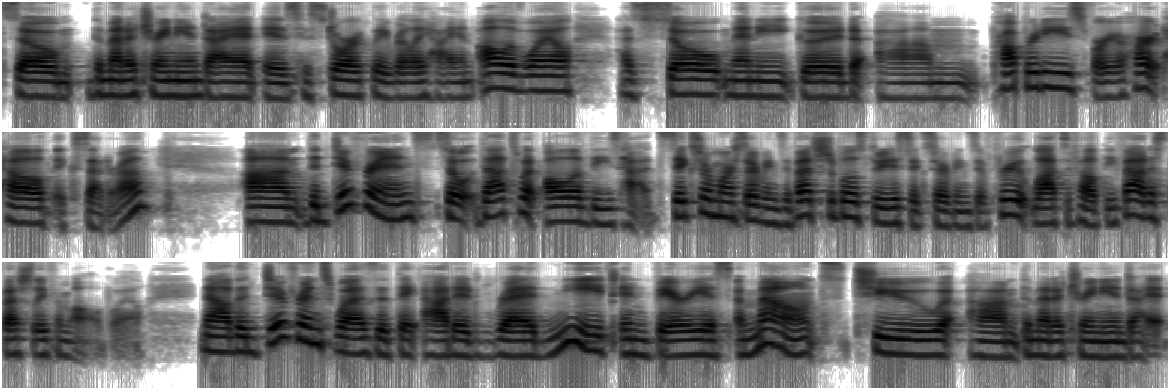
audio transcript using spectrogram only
So, the Mediterranean diet is historically really high in olive oil, has so many good um, properties for your heart health, etc. Um, the difference, so that's what all of these had six or more servings of vegetables, three to six servings of fruit, lots of healthy fat, especially from olive oil. Now, the difference was that they added red meat in various amounts to um, the Mediterranean diet.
